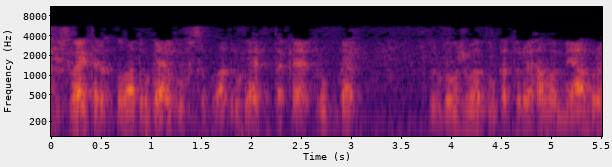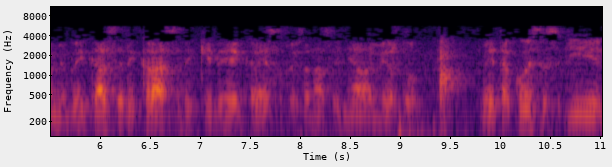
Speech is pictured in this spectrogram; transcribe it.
Значит, Вайтер была другая гуфса, была другая это такая трубка в другом животном, которая гава миабрами бейкас или крас, или, или креса. То есть она соединяла между бейта койсис и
